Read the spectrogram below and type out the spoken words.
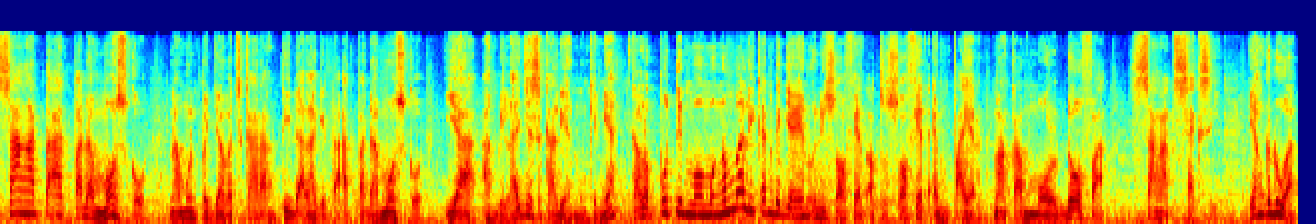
sangat taat pada Moskow. Namun pejabat sekarang tidak lagi taat pada Moskow. Ya, ambil aja sekalian mungkin ya. Kalau Putin mau mengembalikan kejayaan Uni Soviet atau Soviet Empire, maka Moldova sangat seksi. Yang kedua,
